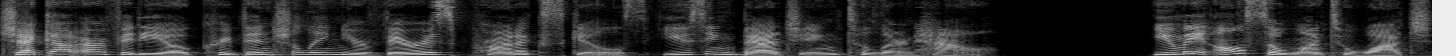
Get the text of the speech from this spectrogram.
Check out our video credentialing your Verisk product skills using badging to learn how. You may also want to watch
